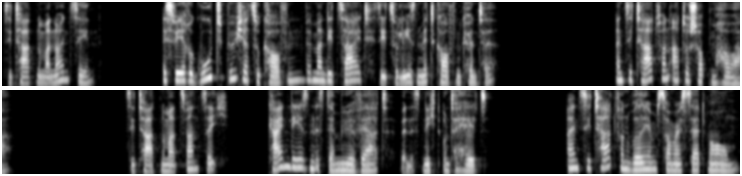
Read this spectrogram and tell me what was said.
Zitat Nummer 19. Es wäre gut, Bücher zu kaufen, wenn man die Zeit, sie zu lesen, mitkaufen könnte. Ein Zitat von Arthur Schopenhauer. Zitat Nummer 20. Kein Lesen ist der Mühe wert, wenn es nicht unterhält. Ein Zitat von William Somerset Maugham.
